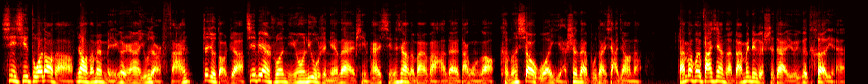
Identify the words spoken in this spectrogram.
信息多到呢，让咱们每一个人啊有点烦，这就导致啊，即便说你用六十年代品牌形象的办法在打广告，可能效果也是在不断下降的。咱们会发现呢，咱们这个时代有一个特点，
